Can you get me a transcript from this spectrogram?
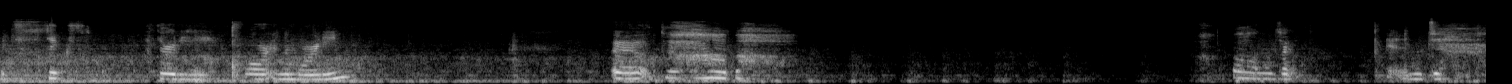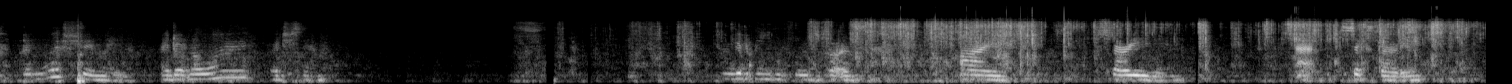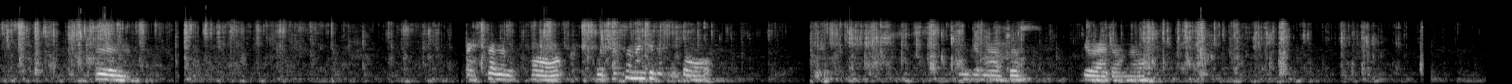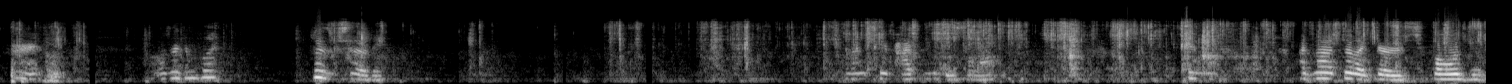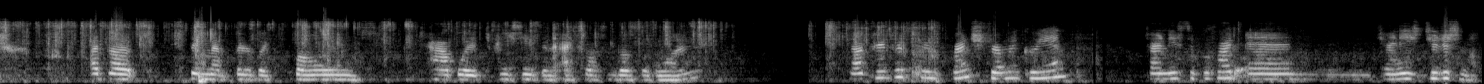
It's 6.34 in the morning. And, um, oh, one second. And I'm live streaming. I don't know why, I just am. I'm gonna be eating because I started eating at 6.30. And by 7 o'clock, which is when I'm gonna stop. I'm gonna just do I don't know. Alright. What was I gonna play? Please facility. Landscape high from the diesel I thought that like there's phones and I thought they meant there's like phones, tablets, PCs, and Xbox and those like one. Now transfer to French, German, Korean, Chinese simplified, and Chinese traditional.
